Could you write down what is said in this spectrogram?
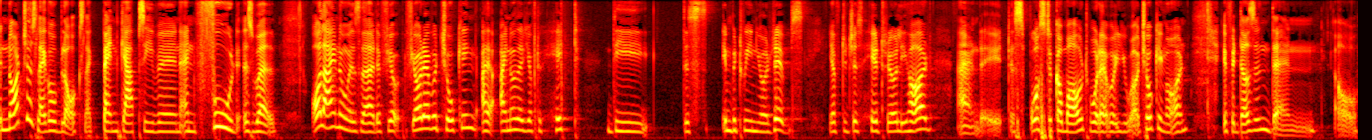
not just Lego blocks, like pen caps even and food as well. All I know is that if you're if you're ever choking, I, I know that you have to hit the this in between your ribs. You have to just hit really hard and it is supposed to come out whatever you are choking on. If it doesn't, then oh,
